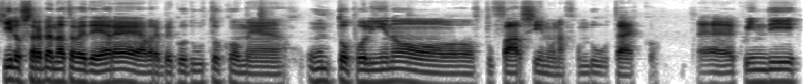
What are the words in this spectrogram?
chi lo sarebbe andato a vedere avrebbe goduto come un topolino tuffarsi in una fonduta, ecco. Eh, quindi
